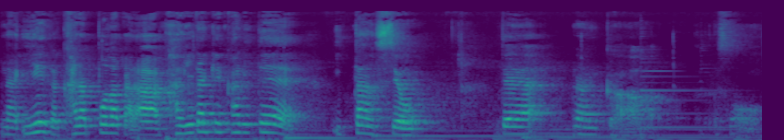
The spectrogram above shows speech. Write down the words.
な家が空っぽだから鍵だけ借りて行ったんすよ。でなんかそ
